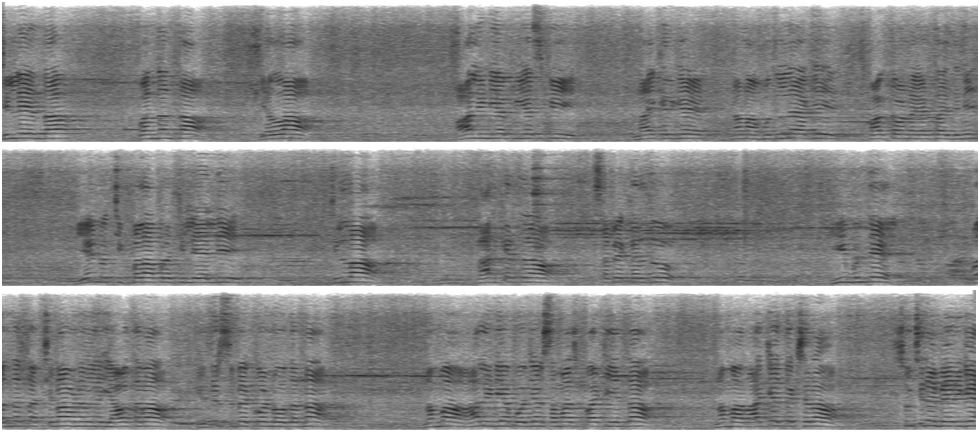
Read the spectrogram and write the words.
ಜಿಲ್ಲೆಯಿಂದ ಬಂದಂಥ ಎಲ್ಲ all India P S P ನಾಯಕರಿಗೆ ನನ್ನ ಮೊದಲನೇದಾಗಿ ಸ್ವಾಗತವನ್ನು ಹೇಳ್ತಾ ಇದ್ದೀನಿ. ಏನು ಚಿಕ್ಕಬಳ್ಳಾಪುರ ಜಿಲ್ಲೆಯಲ್ಲಿ ಜಿಲ್ಲಾ ಕಾರ್ಯಕರ್ತರ ಸಭೆ ಕರೆದು ಈ ಮುಂದೆ ಬಂದಂಥ ಚುನಾವಣೆಯಲ್ಲಿ ಯಾವ ಥರ ಎದುರಿಸಬೇಕು ಅನ್ನೋದನ್ನು ನಮ್ಮ ಆಲ್ ಇಂಡಿಯಾ ಬಹುಜನ ಸಮಾಜ ಪಾರ್ಟಿಯಿಂದ ನಮ್ಮ ರಾಜ್ಯಾಧ್ಯಕ್ಷರ ಸೂಚನೆ ಮೇರೆಗೆ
